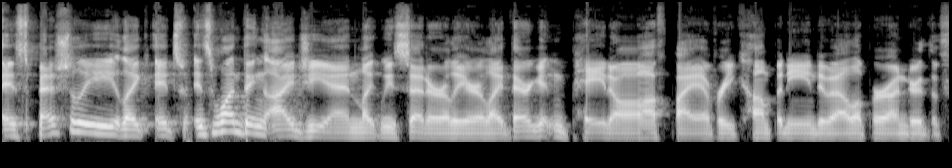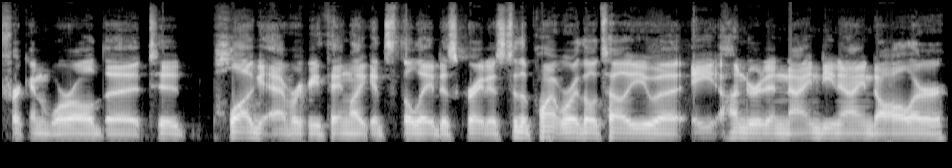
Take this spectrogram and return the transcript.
especially like it's it's one thing IGN, like we said earlier, like they're getting paid off by every company and developer under the freaking world to, to plug everything like it's the latest greatest to the point where they'll tell you a eight hundred and ninety nine dollar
